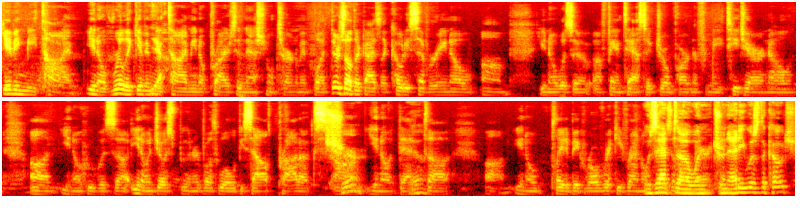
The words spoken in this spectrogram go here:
giving me time, you know, really giving Yeah. me time, you know, prior to the national tournament. But there's other guys like Cody Severino, um, you know, was a, a fantastic drill partner for me. TJ Arnone, um, you know, who was, uh, you know, and Joe Spooner, both Willoughby South products. Sure. Um, you know, that, uh, um, you know, played a big role. Ricky Reynolds Was that uh, when. Trinetti was the coach?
